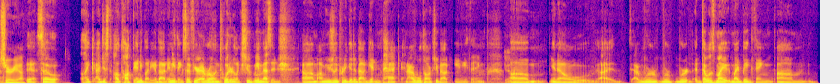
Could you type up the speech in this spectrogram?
Sure. Yeah. Yeah. So like I just I'll talk to anybody about anything. So if you're ever on Twitter, like shoot me a message. Um, I'm usually pretty good about getting back, and I will talk to you about anything. Yeah. Um, you know, I, I, we're we're we're that was my my big thing. Um,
